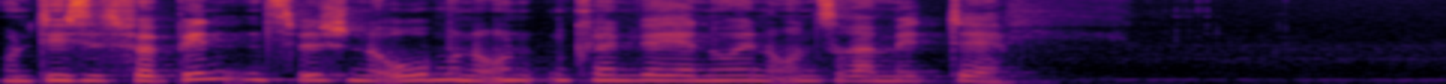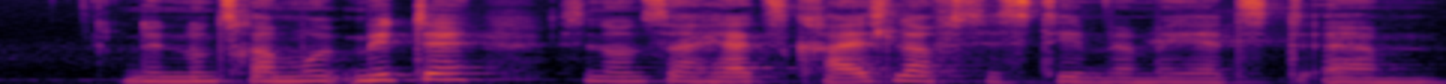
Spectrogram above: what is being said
Und dieses Verbinden zwischen oben und unten können wir ja nur in unserer Mitte. Und in unserer Mitte in unser Herz-Kreislauf-System, wenn man jetzt ähm,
